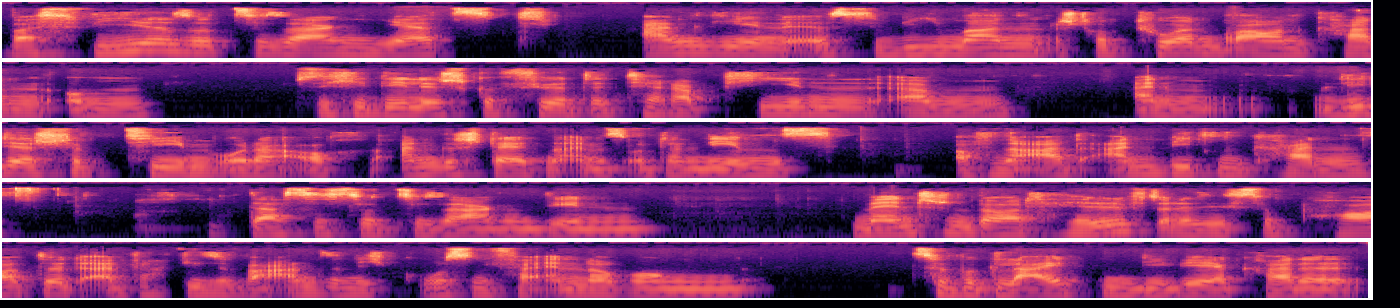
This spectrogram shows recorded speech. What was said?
was wir sozusagen jetzt angehen, ist, wie man Strukturen bauen kann, um psychedelisch geführte Therapien ähm, einem Leadership-Team oder auch Angestellten eines Unternehmens auf eine Art anbieten kann, dass es sozusagen den Menschen dort hilft oder sie supportet, einfach diese wahnsinnig großen Veränderungen zu begleiten, die wir ja gerade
